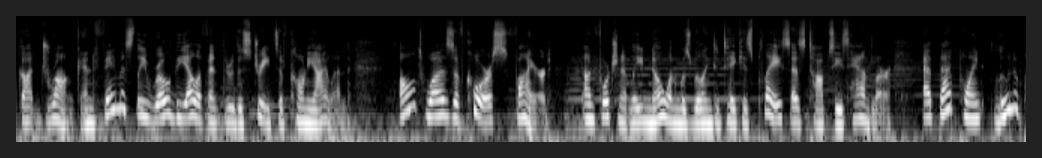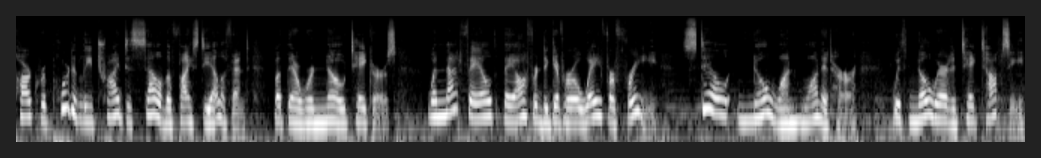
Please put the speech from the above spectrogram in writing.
got drunk and famously rode the elephant through the streets of Coney Island. Alt was, of course, fired. Unfortunately, no one was willing to take his place as Topsy's handler. At that point, Luna Park reportedly tried to sell the feisty elephant, but there were no takers. When that failed, they offered to give her away for free. Still, no one wanted her. With nowhere to take Topsy,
